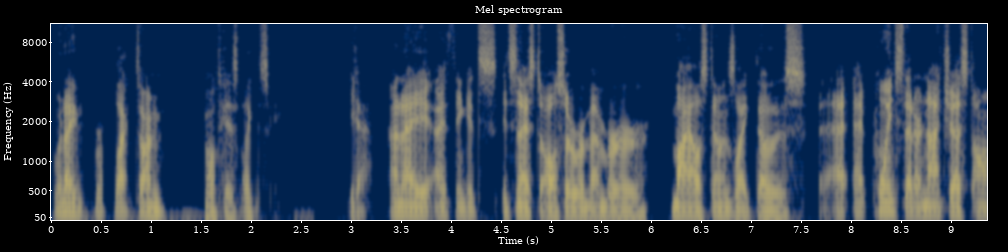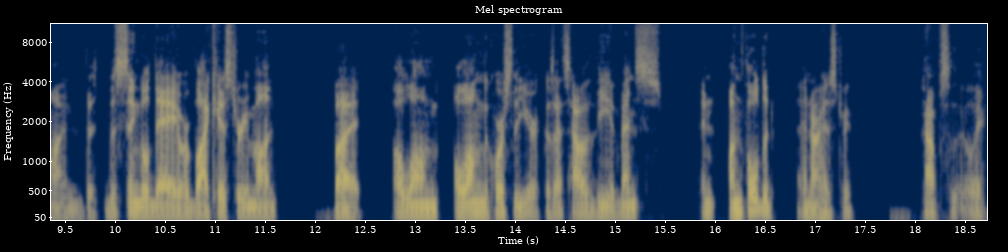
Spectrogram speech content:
when I reflect on MLK's legacy. Yeah, and I, I think it's it's nice to also remember milestones like those at, at points that are not just on the, the single day or Black History Month, but along along the course of the year because that's how the events and unfolded in our history. Absolutely.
